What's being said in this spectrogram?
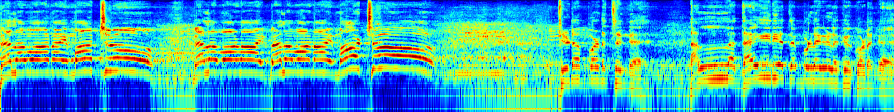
பலவானாய் மாற்றும். பலவானாய் பலவானாய் மாற்றும். திடப்படுத்துங்க. நல்ல தைரியத்தை பிள்ளைகளுக்கு கொடுங்க.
